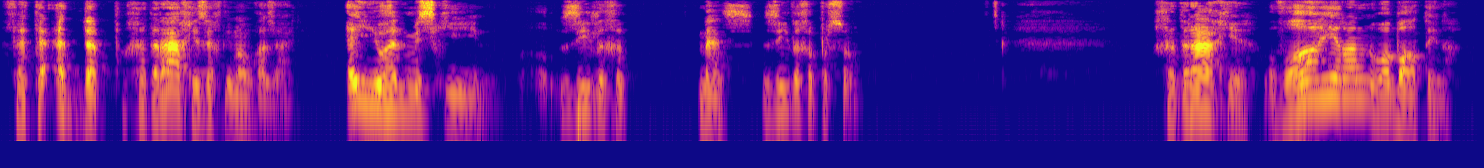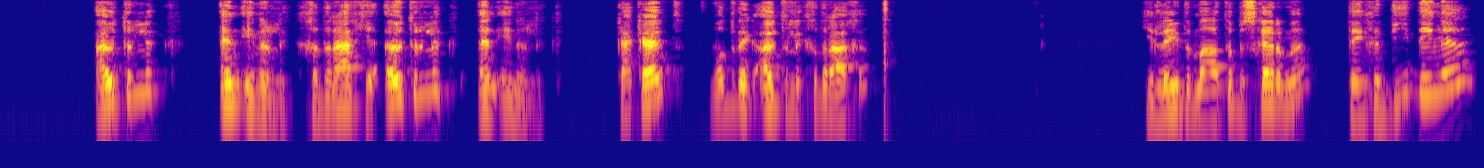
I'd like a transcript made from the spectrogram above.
Fata'addab. Gedraag je, zegt Imam Ghazali. Eyyuhal miskin. Zielige mens. Zielige persoon. Gedraag je. Zahiran wa batina. Uiterlijk en innerlijk. Gedraag je uiterlijk en innerlijk. Kijk uit. Wat betekent uiterlijk gedragen? Je ledematen beschermen tegen die dingen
